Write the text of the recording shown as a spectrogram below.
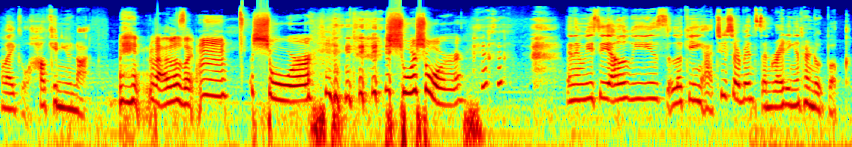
Like, how can you not? Violet was like, mm, sure. sure, sure. And then we see Eloise looking at two servants and writing in her notebook.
